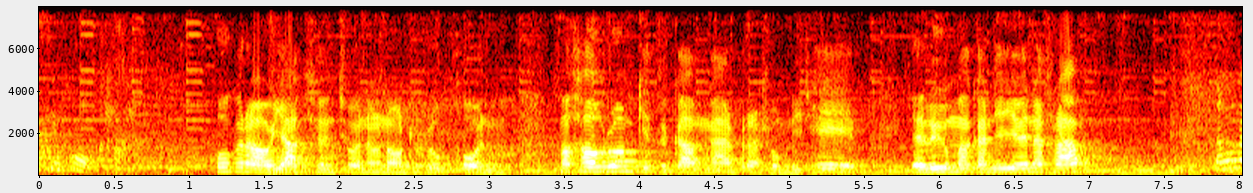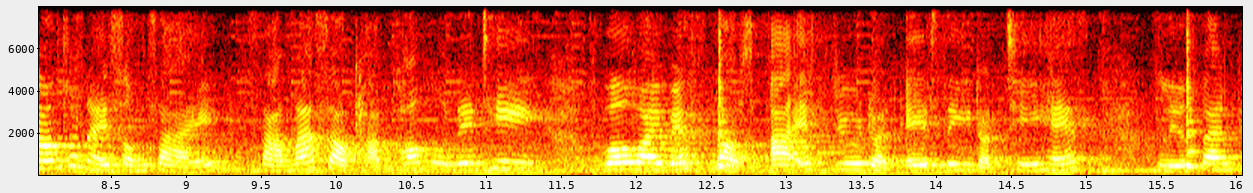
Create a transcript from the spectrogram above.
2556 ค่ะ พวกเราอยากเชิญชวนน้องๆทุกๆคน มาเข้าร่วมกิจกรรมงานประถมนิเทศ อย่าลืมมากันเยอะๆนะครับ น้องๆ คนไหนสงสัย สามารถสอบถามข้อมูลได้ที่ www.rsu.ac.th หรือแฟนเพ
